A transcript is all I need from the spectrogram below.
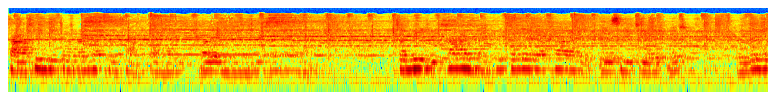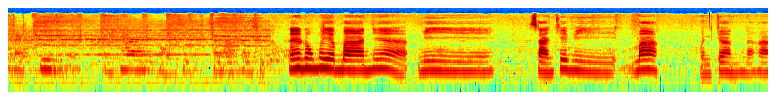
สารเคมีตัวนั้นน่ะเป็นสารก่อมะเร็งในมนุษย์แน่ๆจะมีอีกค่ายหนึงที่เขาเรียกว่าค่าย ACGS หรือเรียกว่า Active เป็นค่ายของสมาคมสุขในโรงพยาบาลเนี่ยมีสารเคมีมาก เหมือนกันนะคะ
